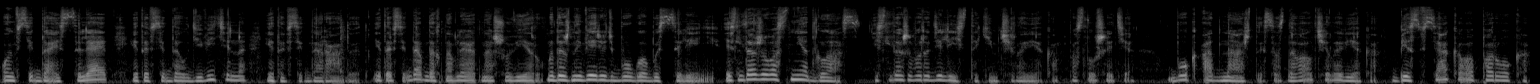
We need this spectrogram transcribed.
Он всегда исцеляет, и это всегда удивительно, и это всегда радует. И это всегда вдохновляет нашу веру. Мы должны верить Богу об исцелении. Если даже у вас нет глаз, если даже вы родились таким человеком, послушайте, Бог однажды создавал человека без всякого порока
